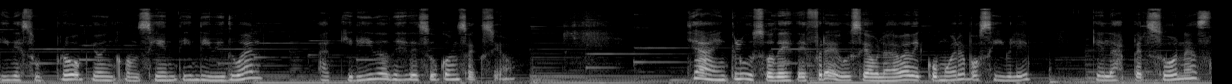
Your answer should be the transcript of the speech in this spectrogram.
y de su propio inconsciente individual adquirido desde su concepción. Ya incluso desde Freud se hablaba de cómo era posible que las personas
